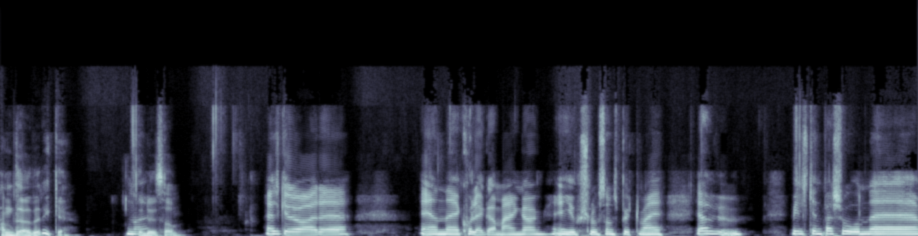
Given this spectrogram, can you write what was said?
han døde ikke, ser det ut som. Jeg husker det var eh, en eh, kollega av meg en gang i Oslo som spurte meg ja, hvilken person eh,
